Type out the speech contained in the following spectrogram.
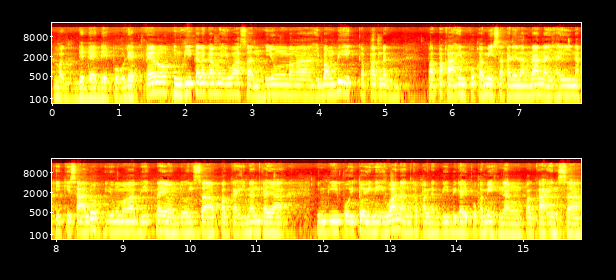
magdedede po ulit. Pero hindi talaga maiwasan yung mga ibang biik kapag nagpapakain po kami sa kanilang nanay ay nakikisalo yung mga biik na yon doon sa pagkainan. Kaya hindi po ito iniiwanan kapag nagbibigay po kami ng pagkain sa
